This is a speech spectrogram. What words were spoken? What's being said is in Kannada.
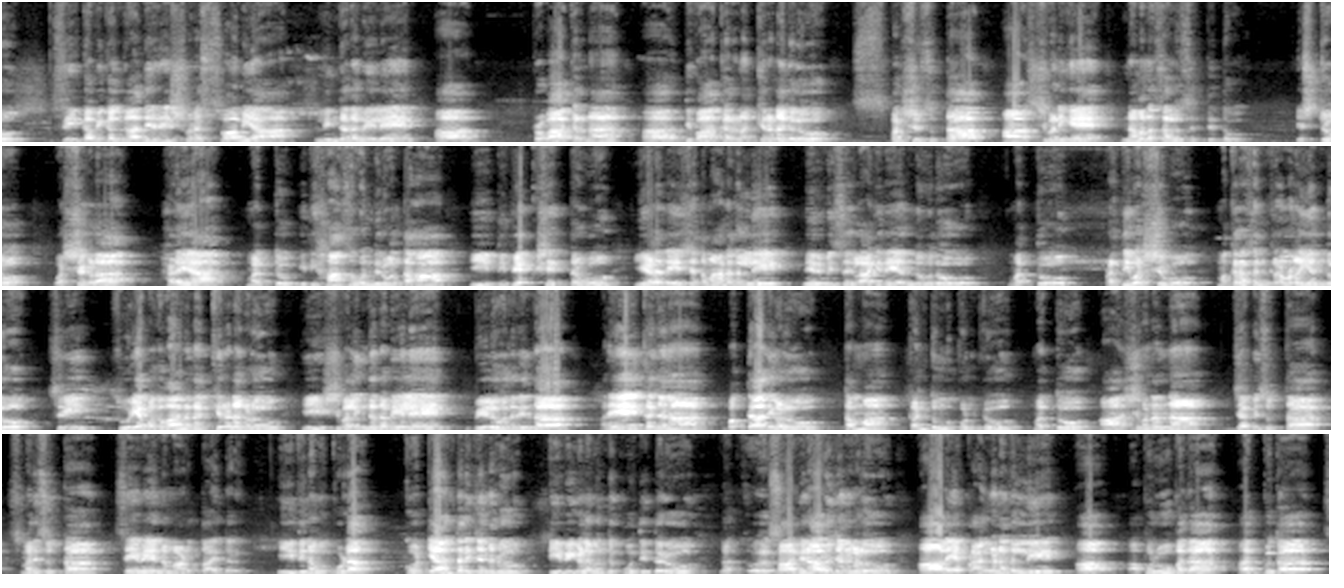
ಶ್ರೀ ಗವಿ ಗಂಗಾಧೇರೇಶ್ವರ ಸ್ವಾಮಿಯ ಲಿಂಗದ ಮೇಲೆ ಆ ಪ್ರಭಾಕರಣ ಆ ದಿವಾಕರಣ ಕಿರಣಗಳು ಸ್ಪರ್ಶಿಸುತ್ತಾ ಆ ಶಿವನಿಗೆ ನಮನ ಸಲ್ಲಿಸುತ್ತಿದ್ದವು. ಎಷ್ಟೋ ವರ್ಷಗಳ ಹಳೆಯ ಮತ್ತು ಇತಿಹಾಸ ಹೊಂದಿರುವಂತಹ ಈ ದಿವ್ಯ ಕ್ಷೇತ್ರವು ಏಳನೇ ಶತಮಾನದಲ್ಲಿ ನಿರ್ಮಿಸಲಾಗಿದೆ ಎನ್ನುವುದು ಮತ್ತು ಪ್ರತಿ ವರ್ಷವೂ ಮಕರ ಸಂಕ್ರಮಣ ಎಂದು ಶ್ರೀ ಸೂರ್ಯ ಭಗವಾನನ ಕಿರಣಗಳು ಈ ಶಿವಲಿಂಗದ ಮೇಲೆ ಬೀಳುವುದರಿಂದ ಅನೇಕ ಜನ ಭಕ್ತಾದಿಗಳು ತಮ್ಮ ಕಣ್ತುಂಬಿಕೊಂಡು ಮತ್ತು ಆ ಶಿವನನ್ನ ಜಪಿಸುತ್ತಾ ಸ್ಮರಿಸುತ್ತಾ ಸೇವೆಯನ್ನು ಮಾಡುತ್ತಾ ಇದ್ದರು. ಈ ದಿನವೂ ಕೂಡ ಕೋಟ್ಯಾಂತರ ಜನರು ಟಿವಿಗಳ ಮುಂದೆ ಕೂತಿದ್ದರು. ಸಾವಿರಾರು ಜನಗಳು ಆ ಆಲಯ ಪ್ರಾಂಗಣದಲ್ಲಿ ಆ ಅಪರೂಪದ ಅದ್ಭುತ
